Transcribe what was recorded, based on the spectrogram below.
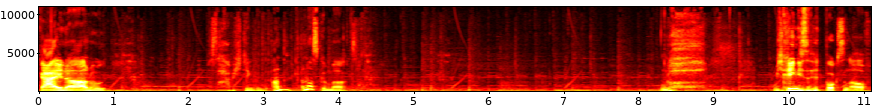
keine Ahnung. Was habe ich denn an anders gemacht? Oh. Mich regen diese Hitboxen auf.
